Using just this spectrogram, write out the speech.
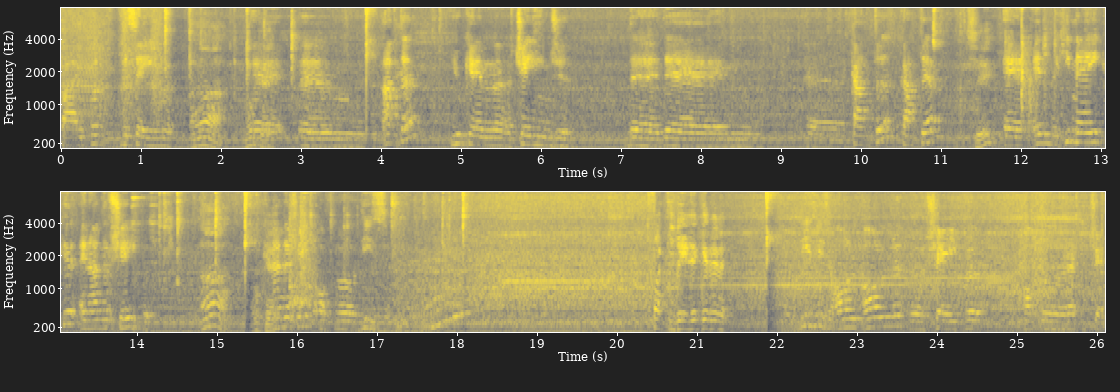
pipe the same. Ah, ok. Uh, um, after you can change the the um, cut cutter Uh, and he make another shape Ah, ok. another shape of uh, this. Infatti vede che This is all all uh, shape of uh, rapid check.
